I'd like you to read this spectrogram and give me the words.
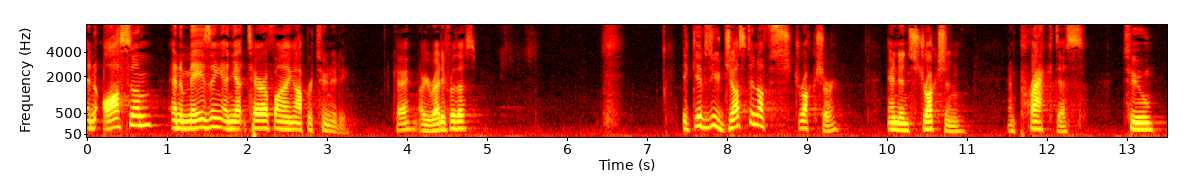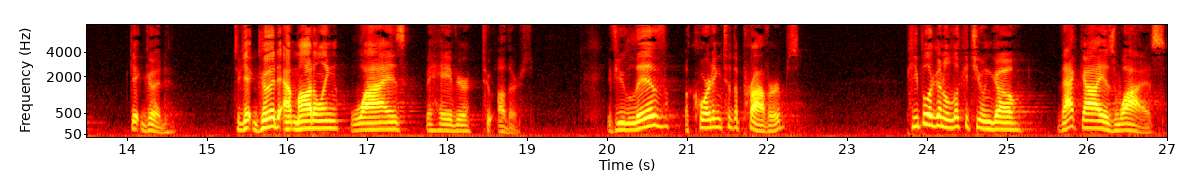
an awesome and amazing and yet terrifying opportunity. Okay? Are you ready for this? it gives you just enough structure and instruction and practice to get good, to get good at modeling wise behavior to others. If you live according to the Proverbs, people are going to look at you and go, that guy is wise.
